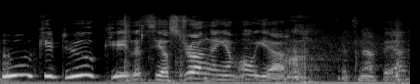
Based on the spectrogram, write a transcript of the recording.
Okie dokie. Let's see how strong I am. Oh yeah, that's not bad.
